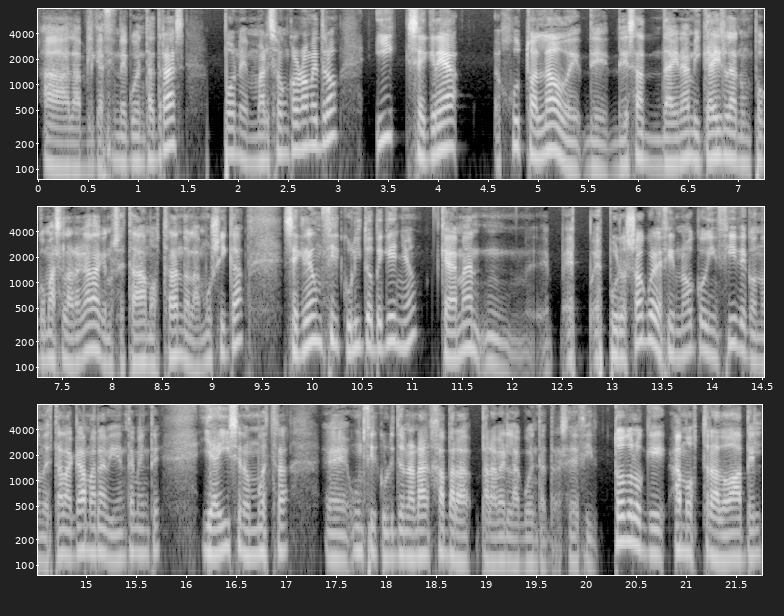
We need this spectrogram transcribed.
a la aplicación de cuenta atrás, pone en marcha un cronómetro y se crea justo al lado de, esa Dynamic Island un poco más alargada que nos estaba mostrando la música, se crea un circulito pequeño que además mm, es, puro software, es decir, no coincide con donde está la cámara, evidentemente, y ahí se nos muestra eh, un circulito naranja para, para ver la cuenta atrás. Es decir, todo lo que ha mostrado Apple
